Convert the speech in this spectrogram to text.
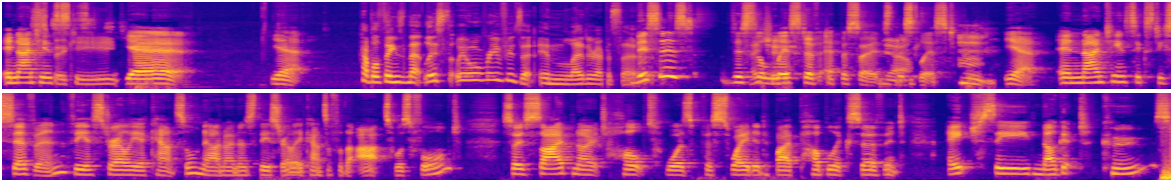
In 19 Spooky. Yeah. Yeah. couple of things in that list that we will revisit in later episodes. This is this is a list of episodes. Yeah. This list, Mm. yeah. In 1967, the Australia Council, now known as the Australia Council for the Arts, was formed. So, side note: Holt was persuaded by public servant H.C. Nugget Coombs.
